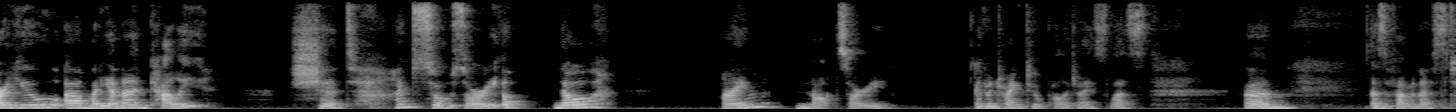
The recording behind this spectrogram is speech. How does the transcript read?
Are you uh, Mariana and Callie? Shit, I'm so sorry. Oh, no, I'm not sorry. I've been trying to apologize less. Um, as a feminist,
